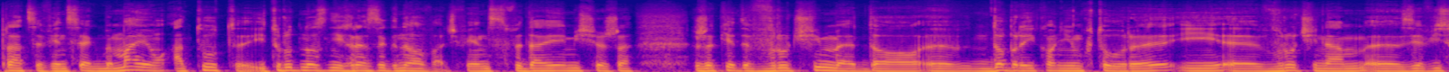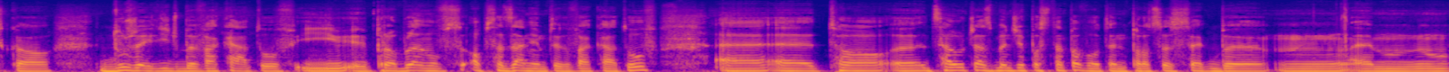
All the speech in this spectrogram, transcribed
pracy, więc jakby mają atuty i trudno z nich rezygnować, więc wydaje mi się, że, że kiedy wrócimy do dobrej koniunktury i wróci nam zjawisko dużej liczby wakatów i problemów z obsadzaniem tych wakatów, to cały czas będzie postępował ten proces jakby mm,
